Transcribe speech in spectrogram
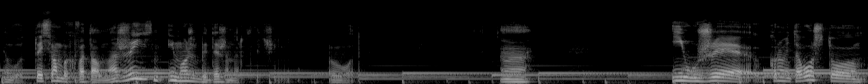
Вот. То есть вам бы хватало на жизнь и, может быть, даже на развлечения. Вот. А, и уже, кроме того, что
